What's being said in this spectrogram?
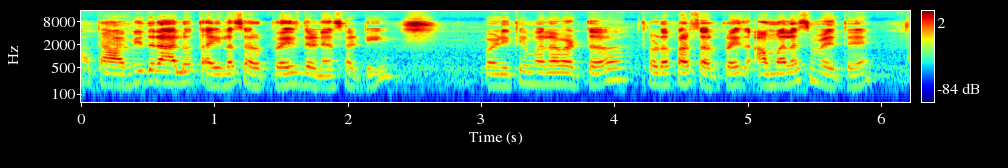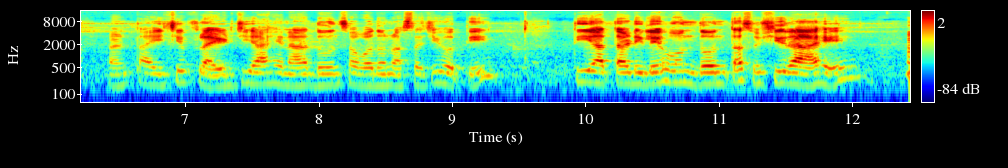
आता आम्ही तर आलो ताईला सरप्राईज देण्यासाठी पण इथे मला वाटतं थोडंफार सरप्राईज आम्हालाच मिळते. कारण ताईची फ्लाईट जी आहे ना दोन सव्वा दोन वाजताची होती. ती आता डिले होऊन दोन तास उशिरा आहे.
